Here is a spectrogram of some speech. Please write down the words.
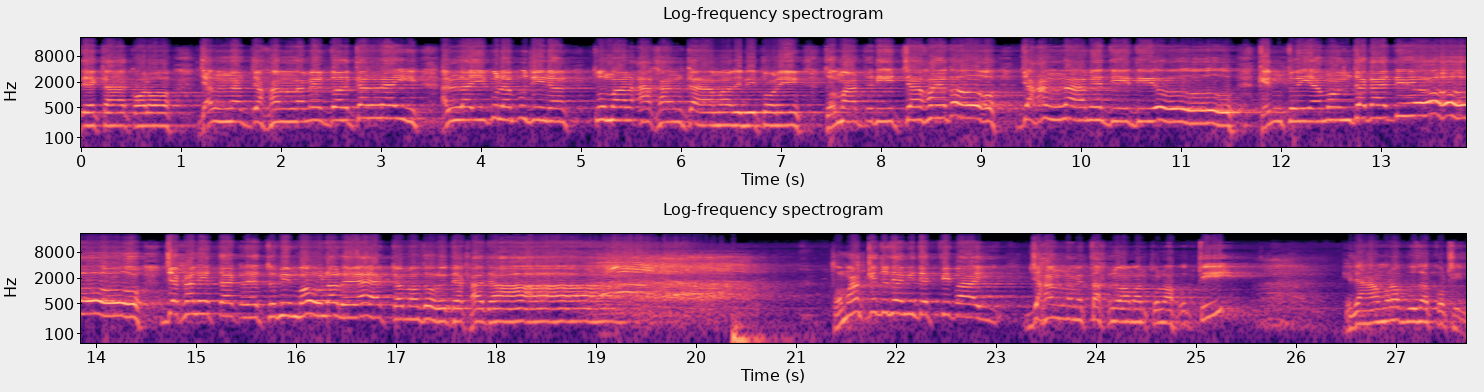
দেখা করো। আল্লাহ তোমার আকাঙ্ক্ষা আমার ভিতরে, তোমার যদি ইচ্ছা হয় গো, জাহান্নামে দিয়ে দিও। কিন্তু এমন জায়গায় দিও, যেখানে তাকলে তুমি মৌলারে একটা নজর দেখা যায়। তোমাকে যদি আমি দেখতে পাই জাহান নামে তাহলেও আমার কোনো আপত্তি এটা আমরা বোঝা কঠিন।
